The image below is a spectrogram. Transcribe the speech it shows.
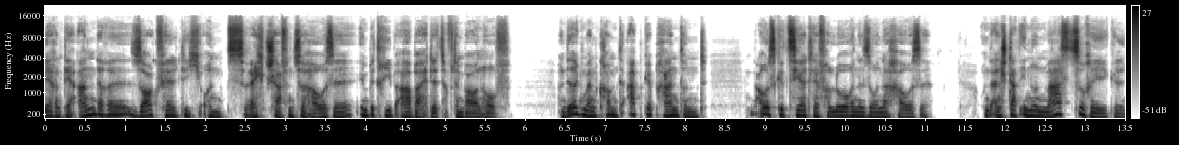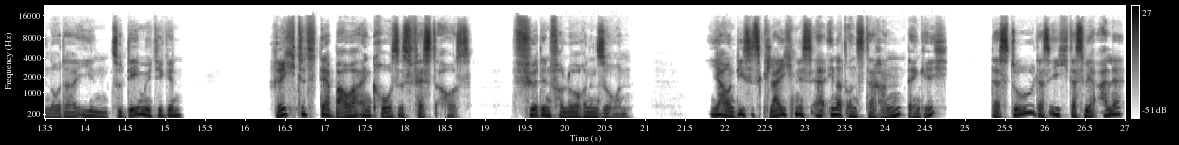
während der andere sorgfältig und rechtschaffen zu Hause im Betrieb arbeitet auf dem Bauernhof. Und irgendwann kommt abgebrannt und ausgezehrt der verlorene Sohn nach Hause. Und anstatt ihn nun Maß zu regeln oder ihn zu demütigen, richtet der Bauer ein großes Fest aus für den verlorenen Sohn. Ja, und dieses Gleichnis erinnert uns daran, denke ich, dass du, dass ich, dass wir alle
